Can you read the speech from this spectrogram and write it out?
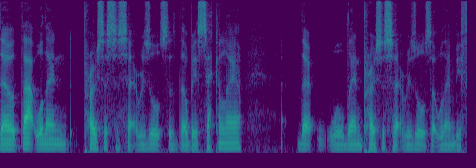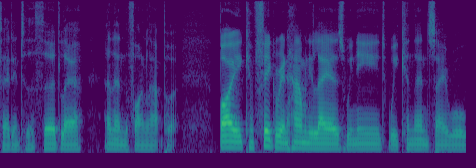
They'll, that will then process a set of results. So there'll be a second layer that will then process a set of results that will then be fed into the third layer and then the final output by configuring how many layers we need, we can then say, well,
